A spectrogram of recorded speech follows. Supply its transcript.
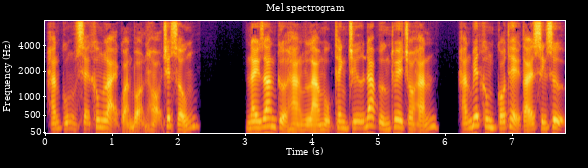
hắn cũng sẽ không lại quản bọn họ chết sống. Này gian cửa hàng là mục thanh chữ đáp ứng thuê cho hắn, hắn biết không có thể tái sinh sự.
